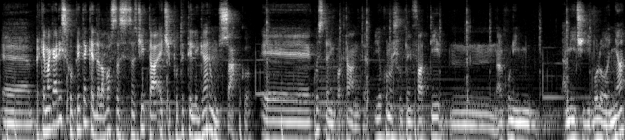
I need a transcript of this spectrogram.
eh, perché magari scoprite che è della vostra stessa città e ci potete legare un sacco e questo è l'importante. Io ho conosciuto infatti mh, alcuni amici di Bologna,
